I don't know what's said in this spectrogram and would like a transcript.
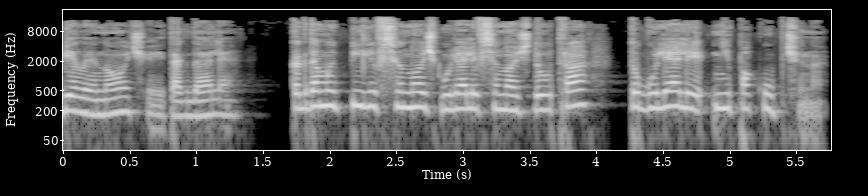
Белые ночи и так далее. Когда мы пили всю ночь, гуляли всю ночь до утра, то гуляли не покупчено.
